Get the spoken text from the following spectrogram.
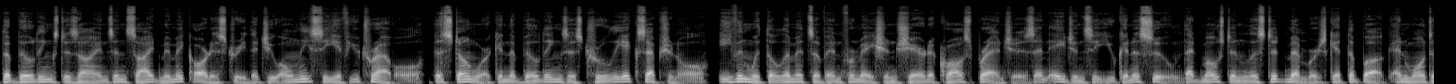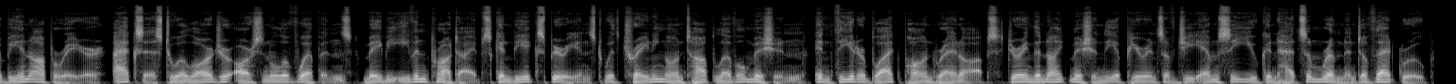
the building's designs inside mimic artistry that you only see if you travel. The stonework in the buildings is truly exceptional. Even with the limits of information shared across branches and agency, you can assume that most enlisted members get the bug and want to be an operator. Access to a larger arsenal of weapons, maybe even prototypes, can be experienced with training on top level mission. In Theater Black Pond ran ops, during the night mission, the appearance of GMC Yukon had some remnant of that group.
